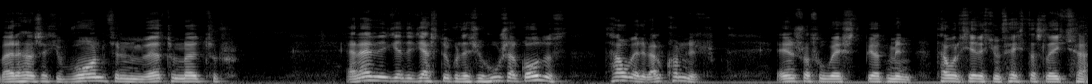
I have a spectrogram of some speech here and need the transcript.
Væri hans ekki von fyrir um veturnætur. En ef þið getur gert ykkur þessi húsa góðuð, þá veri velkomnir. Eins og þú veist, Björn minn, þá er hér ekki um feitt að sleikja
